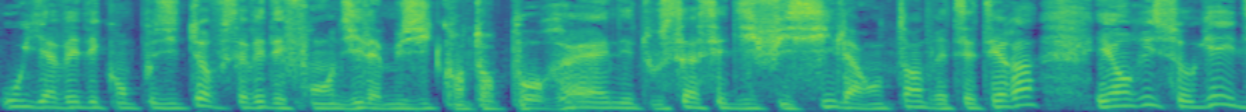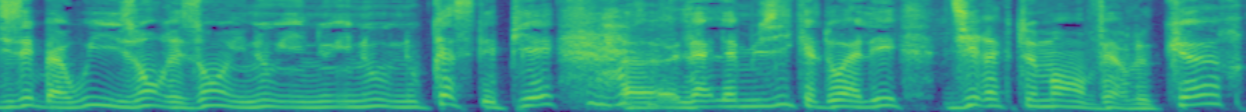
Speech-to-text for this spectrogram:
où il y avait des compositeurs, vous savez, des fois on dit la musique contemporaine et tout ça, c'est difficile à entendre, etc. Et Henri Sauguet, il disait, bah oui, ils ont raison, ils nous, ils nous, ils nous, nous cassent les pieds. Euh, la, la musique, elle doit aller directement vers le cœur.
